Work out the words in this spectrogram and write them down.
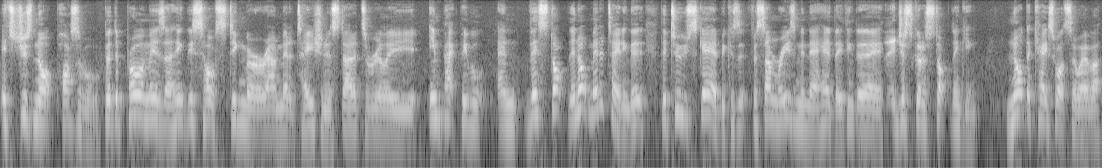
It's just not possible. But the problem is, I think this whole stigma around meditation has started to really impact people and they're stop, they're not meditating. They're, they're too scared because for some reason in their head, they think that they're, they just got to stop thinking. Not the case whatsoever.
